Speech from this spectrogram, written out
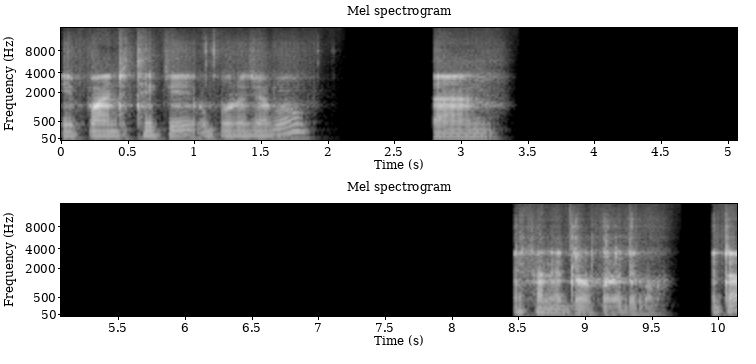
এই পয়েন্ট থেকে উপরে যাব দেন এখানে ড্র করে দেব, এটা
